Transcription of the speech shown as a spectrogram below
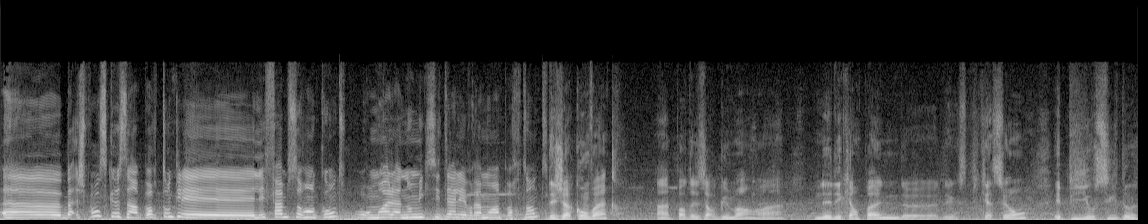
Bah, je pense que c'est important que les, femmes se rencontrent. Pour moi, la non-mixité, elle est vraiment importante. Déjà convaincre hein, par des arguments, hein, mener des campagnes d'explication, et puis aussi de,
